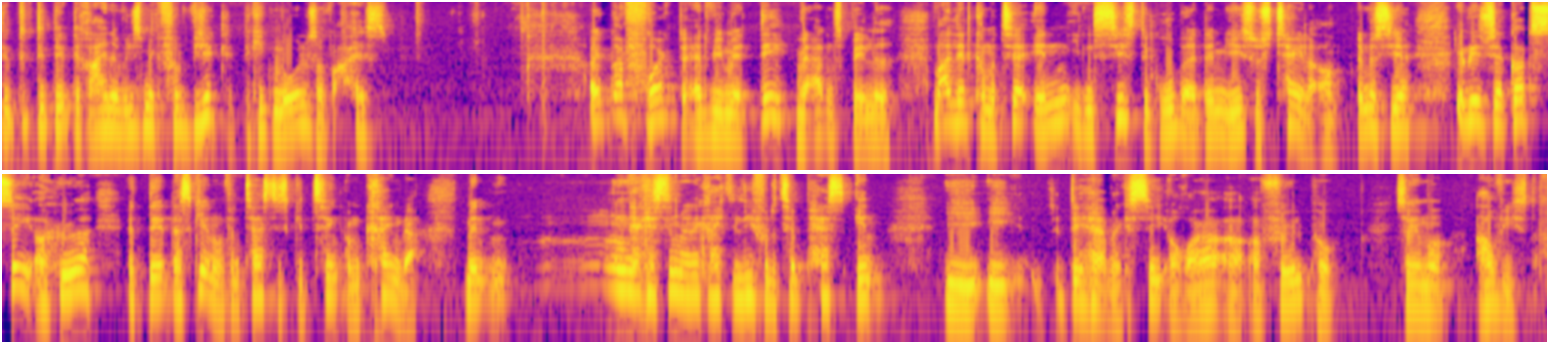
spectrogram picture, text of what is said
Det, det, det, det regner vi ligesom ikke for virkeligt. Det kan ikke måles og vejes. Og jeg kan godt frygte, at vi med det verdensbillede meget let kommer til at ende i den sidste gruppe af dem, Jesus taler om. Dem, der siger, jeg vil godt se og høre, at det, der sker nogle fantastiske ting omkring dig, men jeg kan simpelthen ikke rigtig lige få det til at passe ind i, i det her, man kan se og røre og, og føle på. Så jeg må afvise dig.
